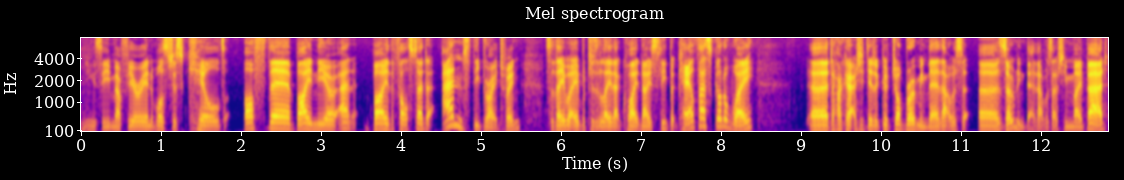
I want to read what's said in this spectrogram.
You can see Malfurion was just killed off there by Neo and by the Falstad and the Brightwing. So they were able to delay that quite nicely. But Kael'thas got away. Uh, Dehaka actually did a good job roaming there. That was uh, zoning there. That was actually my bad.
